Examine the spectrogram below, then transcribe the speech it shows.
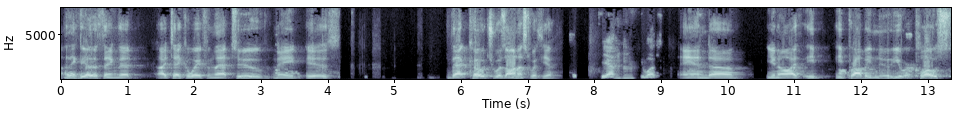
I think the other thing that I take away from that too, Nate, is that coach was honest with you. Yeah, mm-hmm. he was. And uh, you know, I, he he probably knew you were close,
